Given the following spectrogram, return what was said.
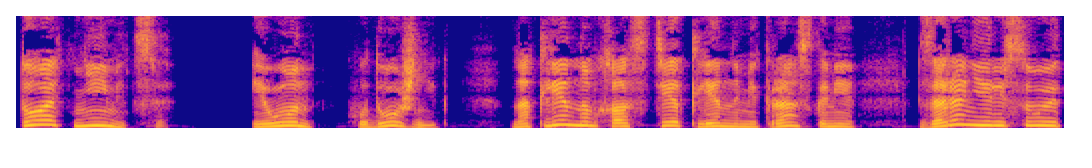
то отнимется, и он, художник, на тленном холсте тленными красками заранее рисует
